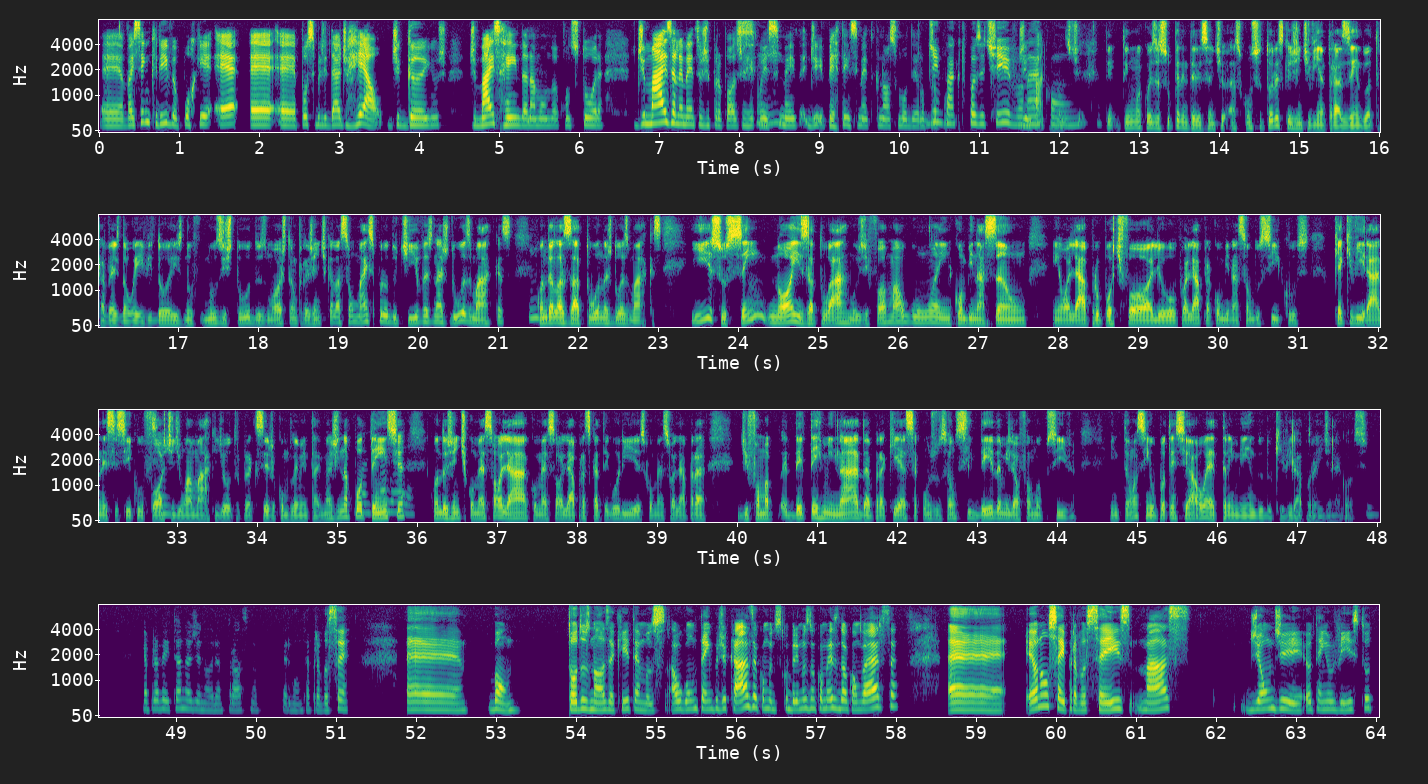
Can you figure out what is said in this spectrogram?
é, vai ser incrível, porque é, é, é, possibilidade real de ganhos, de mais renda na mão da consultora, de mais elementos de propósito de reconhecimento, de pertencimento que o nosso modelo De propõe. impacto positivo, de né? impacto com... positivo. Tem, tem, uma coisa super interessante, as consultoras que a gente vinha trazendo através da Wave 2, no, nos estudos, mostram para a gente que elas são mais produtivas nas duas marcas, uhum. quando elas atuam nas duas marcas. E isso sem nós atuarmos de forma alguma em combinação, em olhar para o portfólio, olhar para a combinação dos ciclos. O que é que virá nesse ciclo forte Sim. de uma marca e de outra para que seja complementar? Imagina a potência quando a gente começa a olhar, começa a olhar para as categorias, começa a olhar para de forma determinada para que essa conjunção se dê da melhor forma possível. Então, assim, o potencial é tremendo do que virá por aí de negócio. E aproveitando, Agenora, a próxima pergunta é para você. É, bom, todos nós aqui temos algum tempo de casa, como descobrimos no começo da conversa. É, eu não sei para vocês, mas de onde eu tenho visto,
